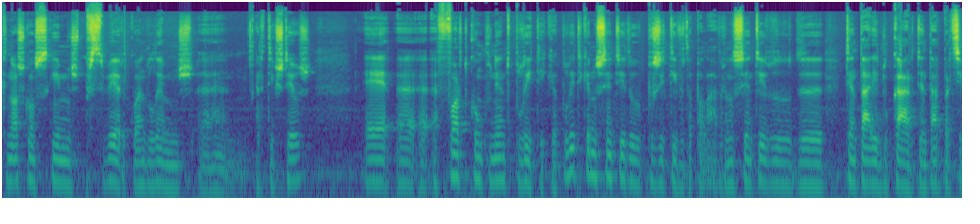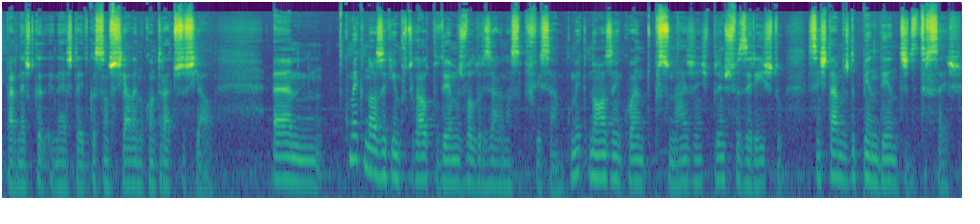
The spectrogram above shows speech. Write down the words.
que nós conseguimos perceber quando lemos uh, artigos teus é a, a, forte componente política. Política no sentido positivo da palavra, no sentido de tentar educar, tentar participar nesta, nesta educação social e no contrato social. Um, como é que nós aqui em Portugal podemos valorizar a nossa profissão? Como é que nós, enquanto personagens, podemos fazer isto sem estarmos dependentes de terceiros?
